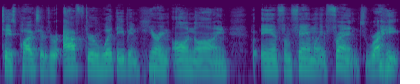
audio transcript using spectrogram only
today's podcast or after what they've been hearing online and from family and friends, right?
